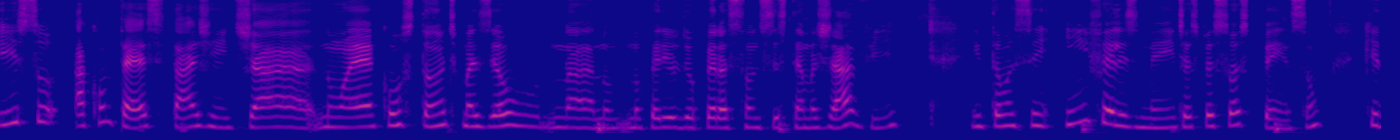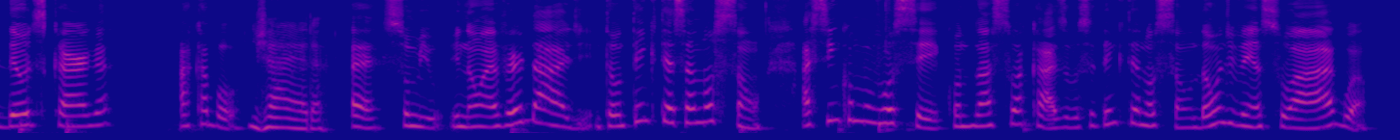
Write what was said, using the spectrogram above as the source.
Isso acontece, tá, gente? Já não é constante, mas eu, na, no, no, período de operação de sistema, já vi. Então, assim, infelizmente, as pessoas pensam que deu descarga, acabou. Já era. É, sumiu. E não é verdade. Então, tem que ter essa noção. Assim como você, quando na sua casa, você tem que ter noção de onde vem a sua água,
